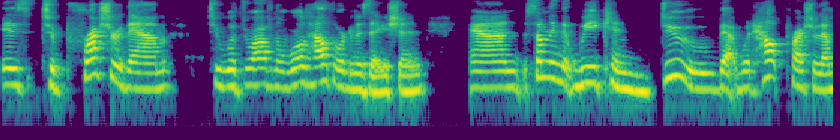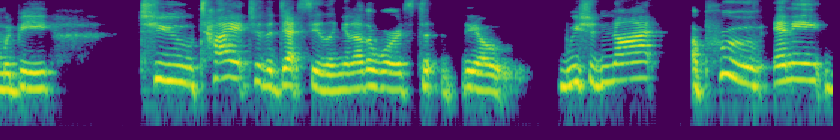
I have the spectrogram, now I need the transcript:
is to pressure them to withdraw from the World Health Organization. And something that we can do that would help pressure them would be to tie it to the debt ceiling. In other words, to you know, we should not approve any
